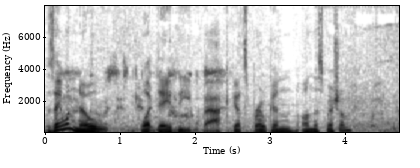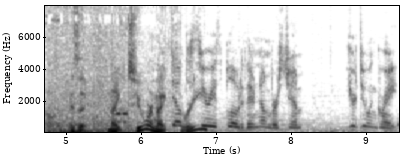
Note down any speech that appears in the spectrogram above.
Does anyone know what day the back gets broken on this mission? Is it night two or night Dealt a three? serious blow to their numbers, Jim. You're doing great.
